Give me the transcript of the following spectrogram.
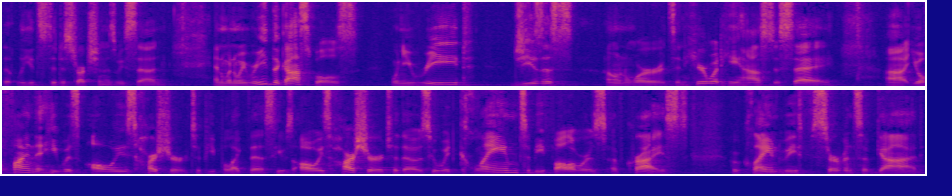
that leads to destruction, as we said. And when we read the Gospels, when you read Jesus' own words and hear what he has to say, uh, you'll find that he was always harsher to people like this. He was always harsher to those who would claim to be followers of Christ, who claim to be servants of God,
